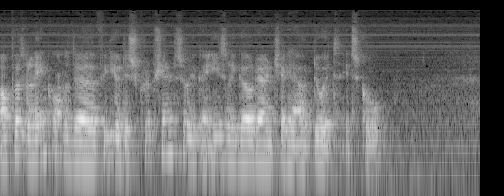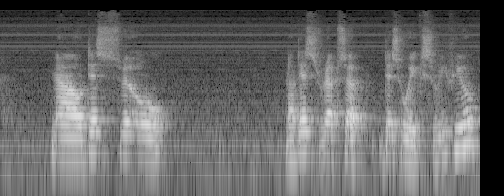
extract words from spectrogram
I'll put a link under the video description so you can easily go there and check it out. Do it, it's cool. Now this will now this wraps up this week's review.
